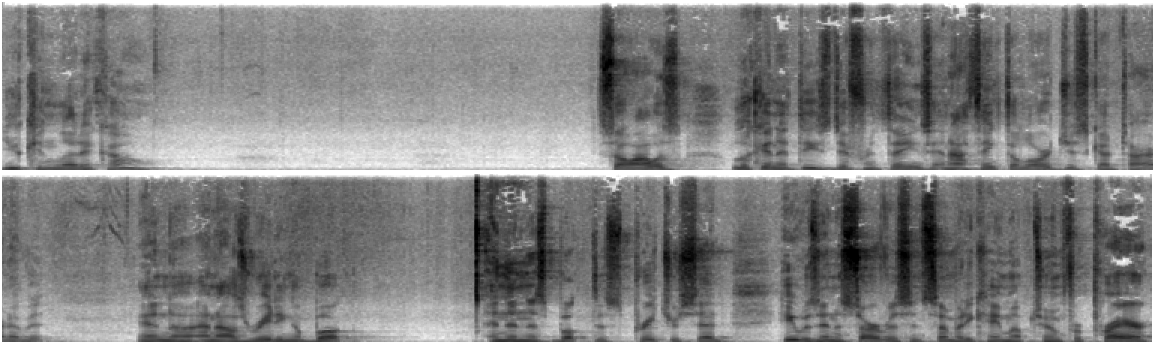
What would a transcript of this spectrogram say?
You can let it go. So I was looking at these different things, and I think the Lord just got tired of it. And, uh, and I was reading a book and then this book, this preacher said he was in a service and somebody came up to him for prayer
